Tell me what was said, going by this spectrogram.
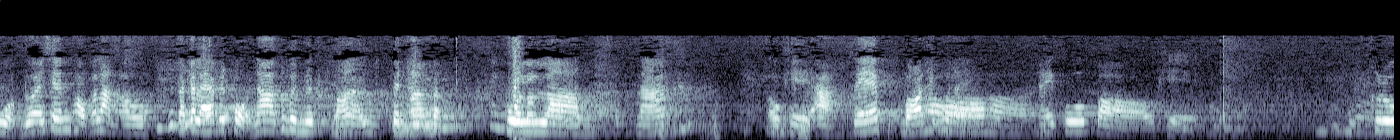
บวกด้วย เช่น พอฝรั่งเอาจักรแล้ไปโปะหน้าก็เป็นมาเป็นทางแบบกลัวลนลานนะ โอเค อะเซฟบอสให้คู่ไหนให้คู่ปอโอเค ครู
